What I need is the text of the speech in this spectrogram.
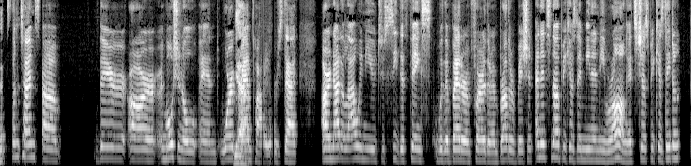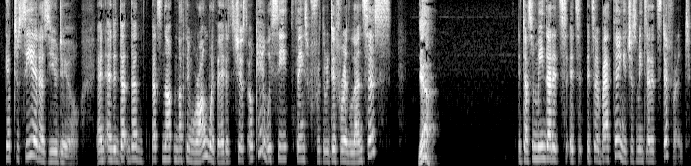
sometimes um, there are emotional and work Yeah. vampires that are not allowing you to see the things with a better and further and broader vision. And it's not because they mean any wrong. It's just because they don't get to see it as you do. And and it, that that that's not nothing wrong with it. It's just okay. We see things for, through different lenses. yeah, It doesn't mean that it's it's it's a bad thing. It just means that it's different.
